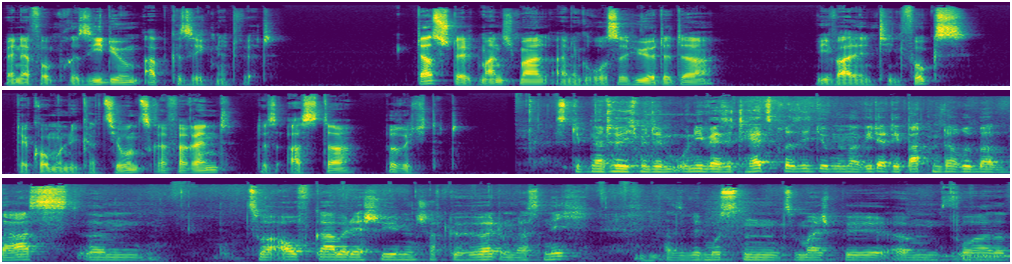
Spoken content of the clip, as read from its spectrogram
wenn er vom Präsidium abgesegnet wird. Das stellt manchmal eine große Hürde dar, wie Valentin Fuchs der Kommunikationsreferent des AStA, berichtet. Es gibt natürlich mit dem Universitätspräsidium immer wieder Debatten darüber, was ähm, zur Aufgabe der Studierendenschaft gehört und was nicht. Mhm. Also wir mussten zum Beispiel ähm, vor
